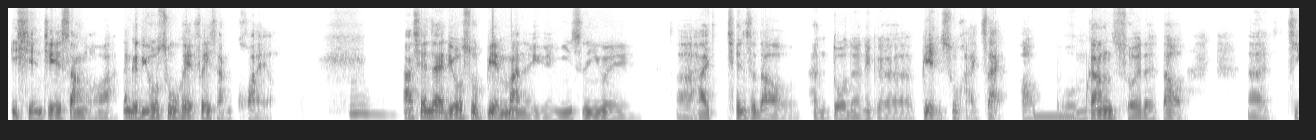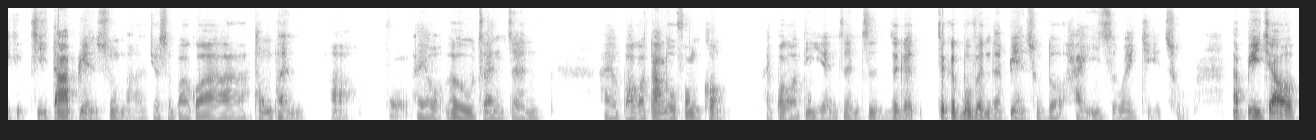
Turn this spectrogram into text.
一衔接上的话，那个流速会非常快哦。嗯，那现在流速变慢的原因是因为呃还牵涉到很多的那个变数还在。好，我们刚刚所谓的到呃几个几大变数嘛，就是包括铜盆啊。对，还有俄乌战争，还有包括大陆风控，还包括地缘政治，这个这个部分的变数都还一直未解除。那比较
